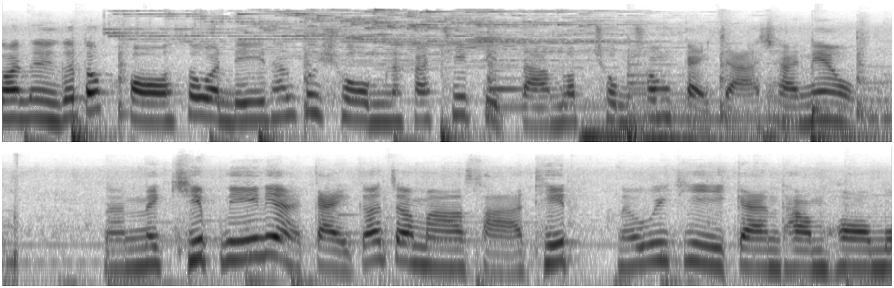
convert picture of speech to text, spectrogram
ก่อนอื่นก็ต้องขอสวัสดีท่านผู้ชมนะคะ ที่ติดตามรับชมช่องไก่จ๋าชาแนลนะในคลิปนี้เนี่ยไก่ก็จะมาสาธิตนะวิธีการทำฮอร์โม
